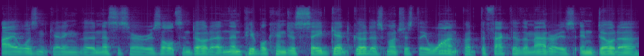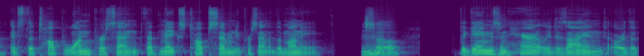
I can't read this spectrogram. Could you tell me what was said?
I wasn't getting the necessary results in Dota. And then people can just say get good as much as they want. But the fact of the matter is, in Dota, it's the top 1% that makes top 70% of the money. Mm-hmm. So the game is inherently designed, or the,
